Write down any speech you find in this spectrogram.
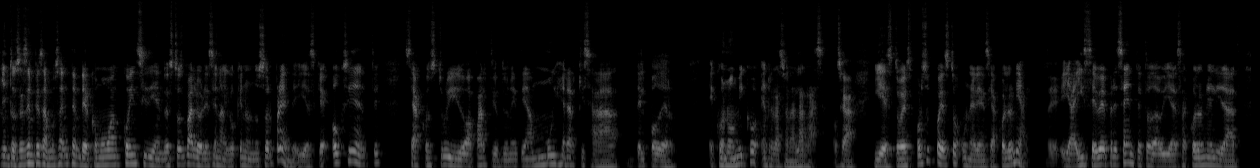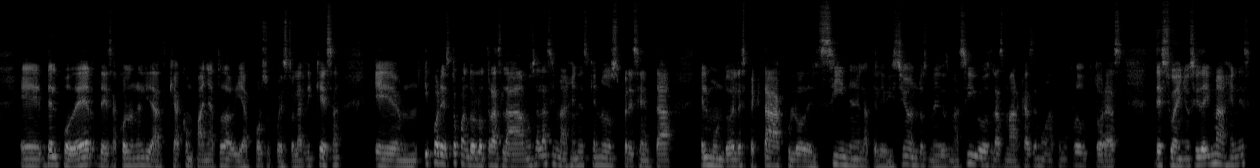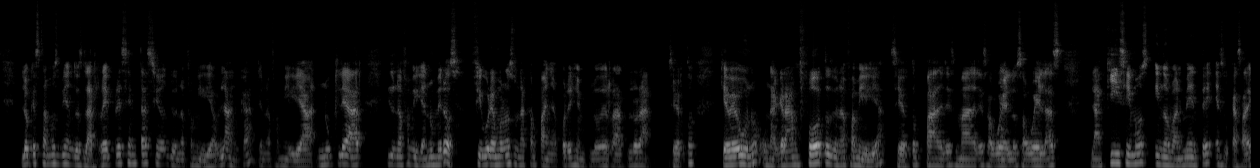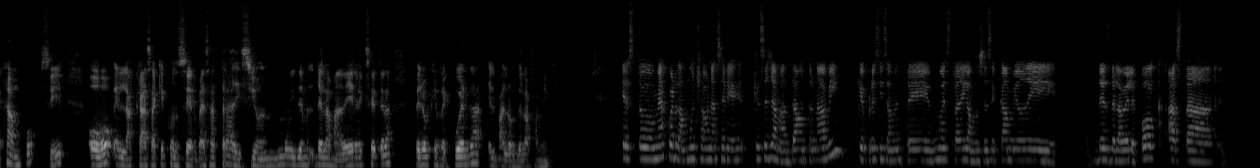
entonces empezamos a entender cómo van coincidiendo estos valores en algo que no nos sorprende, y es que Occidente se ha construido a partir de una idea muy jerarquizada del poder económico en relación a la raza. O sea, y esto es, por supuesto, una herencia colonial. Y ahí se ve presente todavía esa colonialidad eh, del poder, de esa colonialidad que acompaña todavía, por supuesto, la riqueza. Em, y por esto, cuando lo trasladamos a las imágenes que nos presenta el mundo del espectáculo, del cine, de la televisión, los medios masivos, las marcas de moda como productoras de sueños y de imágenes, lo que estamos viendo es la representación de una familia blanca, de una familia nuclear y de una familia numerosa. Figurémonos una campaña, por ejemplo, de Ralph Lauren, ¿cierto? Que ve uno una gran foto de una familia, ¿cierto? Padres, madres, abuelos, abuelas, blanquísimos y normalmente en su casa de campo, ¿sí? O en la casa que conserva esa tradición muy de, de la madera, etcétera, pero que recuerda el valor de la familia. Esto me acuerda mucho a una serie que se llama Downton Abbey, que precisamente muestra, digamos, ese cambio de desde la Belle Époque hasta,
